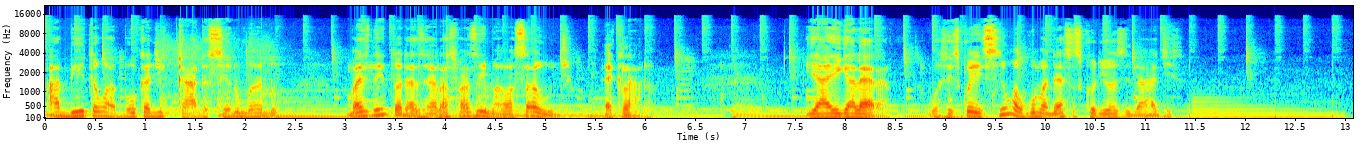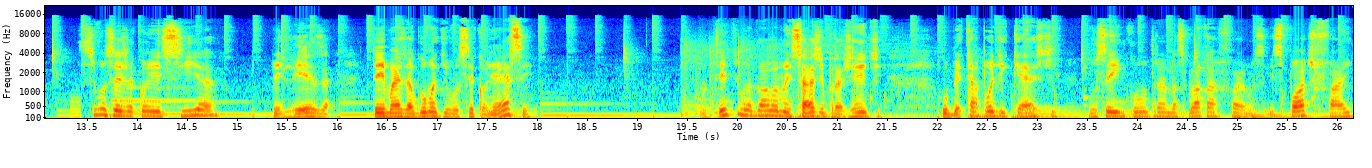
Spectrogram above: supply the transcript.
habitam a boca de cada ser humano, mas nem todas elas fazem mal à saúde, é claro. E aí, galera, vocês conheciam alguma dessas curiosidades? Se você já conhecia, beleza. Tem mais alguma que você conhece? Tente mandar uma mensagem pra gente. O BK Podcast você encontra nas plataformas Spotify,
